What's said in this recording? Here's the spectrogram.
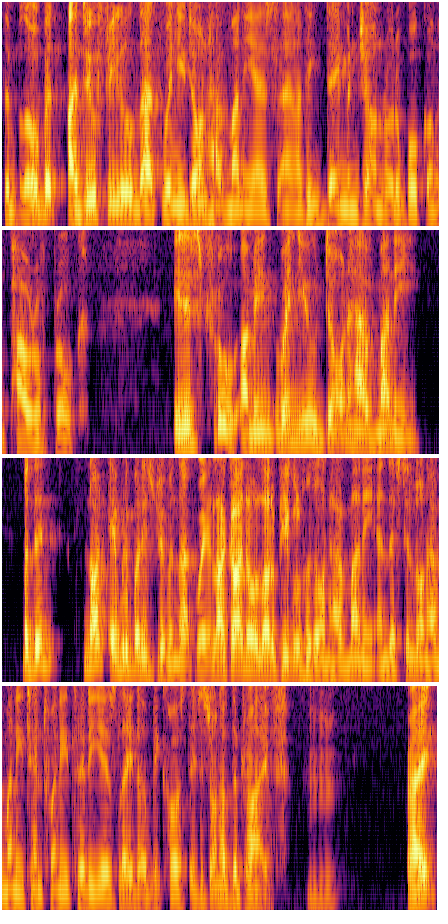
the blow. But I do feel that when you don't have money, as and I think Daymond John wrote a book on the power of broke, it is true. I mean, when you don't have money, but then not everybody's driven that way. Like I know a lot of people who don't have money and they still don't have money 10, 20, 30 years later because they just don't have the drive. Mm-hmm. Right.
